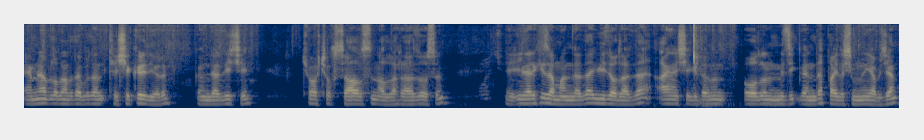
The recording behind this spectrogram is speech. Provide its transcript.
Emine ablama da buradan teşekkür ediyorum gönderdiği için. Çok çok sağ olsun, Allah razı olsun. E, ileriki zamanlarda videolarda aynı şekilde onun oğlunun müziklerinde de paylaşımını yapacağım.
